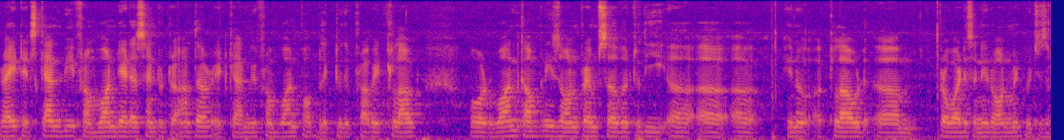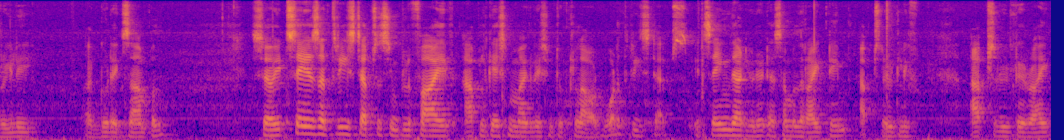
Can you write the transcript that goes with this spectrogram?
Right it can be from one data center to another it can be from one public to the private cloud or one company's on-prem server to the uh, uh, uh, you know a cloud um, provider's an environment which is really a good example. So it says that three steps to simplify application migration to cloud. What are three steps? It's saying that you need to assemble the right team. Absolutely absolutely right.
